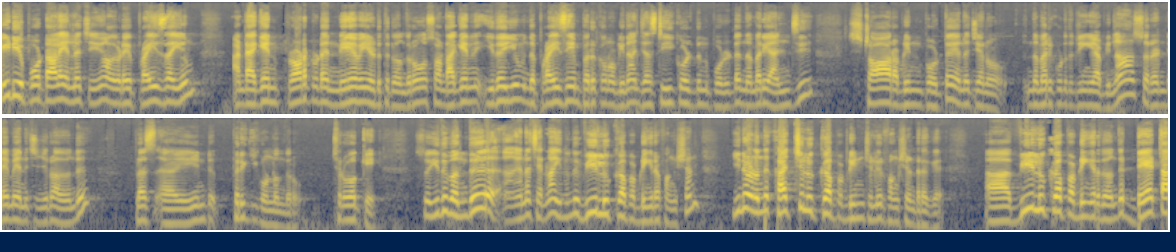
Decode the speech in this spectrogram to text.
ஐடியை போட்டாலே என்ன செய்யும்? அதோடைய ப்ரைஸையும் அண்ட் அகைன் ப்ராடக்ட்டோட நேமையும் எடுத்துகிட்டு வந்துடும் ஸோ அண்ட் அகைன் இதையும் இந்த ப்ரைஸையும் பெருக்கணும் அப்படின்னா ஜஸ்ட் ஈக்குவல்ட்டுன்னு போட்டுட்டு இந்த மாதிரி அஞ்சு ஸ்டார் அப்படின்னு போட்டு என்ன செய்யணும்? இந்த மாதிரி கொடுத்துட்டீங்க அப்படின்னா ஸோ ரெண்டுமே என்ன செஞ்சிடும் அது வந்து ப்ளஸ் இன்ட்டு பெருக்கி கொண்டு வந்துடும் சரி ஓகே ஸோ இது வந்து என்ன செய்யணும்னா இது வந்து வி லுக்கப் அப்படிங்கிற ஃபங்க்ஷன் இன்னொன்று வந்து கச் லுக்கப் அப்படின்னு சொல்லி ஒரு ஃபங்க்ஷன் இருக்குது வி லுக்கப் அப்படிங்கிறது வந்து டேட்டா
